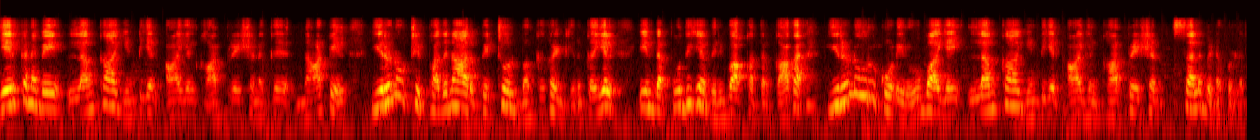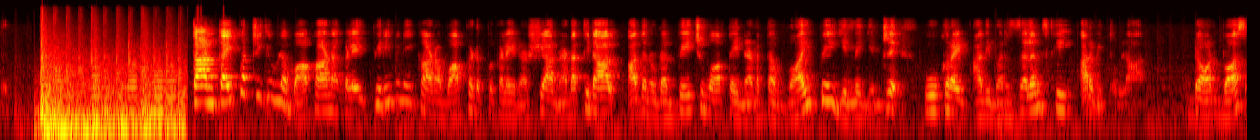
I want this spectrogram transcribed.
ஏற்கனவே லங்கா இந்தியன் ஆயில் கார்ப்பரேஷனுக்கு நாட்டில் இருநூற்றி பதினாறு பெட்ரோல் பங்குகள் இருக்கையில் இந்த புதிய விரிவாக்கத்திற்காக இருநூறு கோடி ரூபாயை லங்கா இந்தியன் ஆயில் கார்ப்பரேஷன் செலவிட உள்ளது தான் கைப்பற்றியுள்ள மாகாணங்களில் பிரிவினைக்கான வாக்கெடுப்புகளை ரஷ்யா நடத்தினால் அதனுடன் பேச்சுவார்த்தை நடத்த வாய்ப்பே இல்லை என்று உக்ரைன் அதிபர் ஜெலன்ஸ்கி அறிவித்துள்ளார். டான்பாஸ்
